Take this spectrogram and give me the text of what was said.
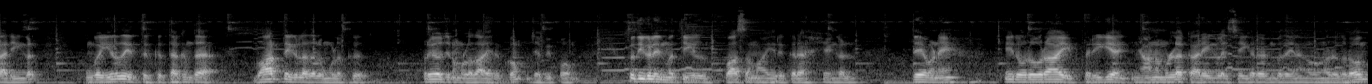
காரியங்கள் உங்கள் இருதயத்திற்கு தகுந்த வார்த்தைகள் அதில் உங்களுக்கு பிரயோஜனமுள்ளதாக இருக்கும். ஜெபிப்போம். துதிகளின் மத்தியில் வாசமாக இருக்கிற எங்கள் தேவனே நீர் ஒருவராய் பெரிய ஞானமுள்ள காரியங்களை செய்கிறார் என்பதை நாங்கள் உணர்கிறோம்.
